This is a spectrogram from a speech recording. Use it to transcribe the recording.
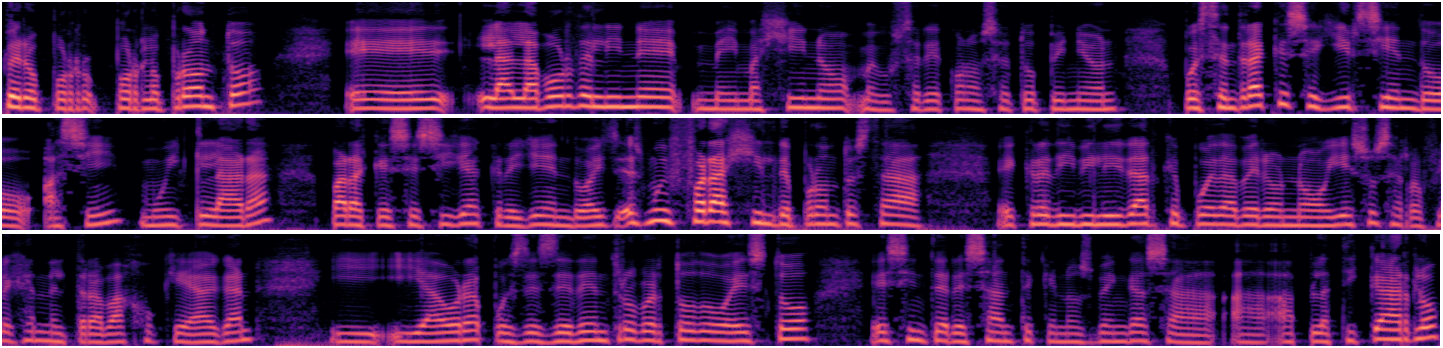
pero por, por lo pronto eh, la labor del INE, me imagino, me gustaría conocer tu opinión, pues tendrá que seguir siendo así, muy clara, para que se siga creyendo. Es, muy frágil de pronto esta eh, credibilidad que pueda haber o no, y eso se refleja en el trabajo que hagan. Y, y ahora, pues desde dentro ver todo esto, es interesante que nos vengas a, a, platicarlo.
